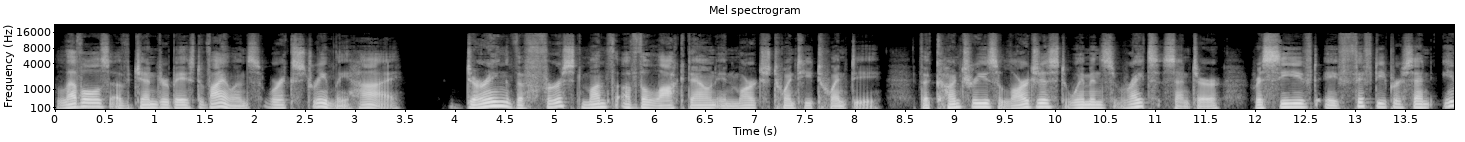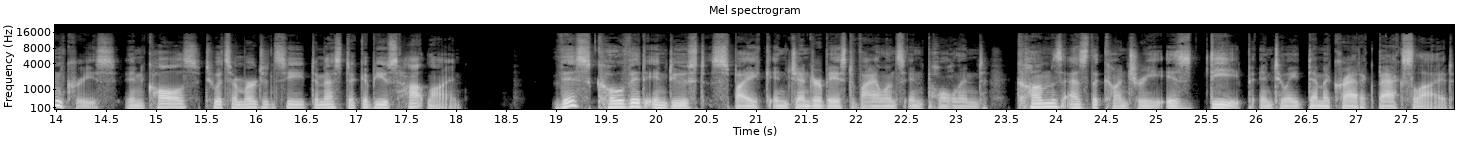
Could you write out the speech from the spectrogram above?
levels of gender based violence were extremely high. During the first month of the lockdown in March 2020, the country's largest women's rights center received a 50% increase in calls to its emergency domestic abuse hotline. This COVID induced spike in gender based violence in Poland comes as the country is deep into a democratic backslide.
